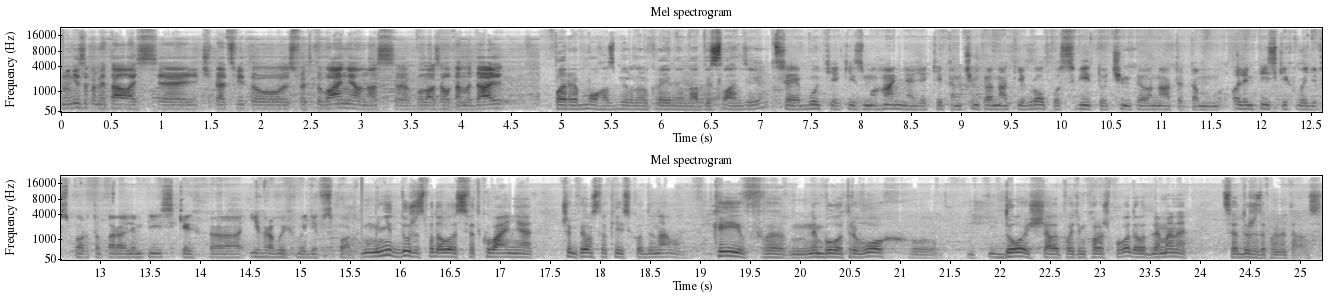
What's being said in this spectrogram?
Мені запам'яталась е, чемпіонат світу з фехтування. У нас е, була золота медаль. Перемога збірної України над Ісландією. Це будь-які змагання, які там чемпіонат Європи, світу, чемпіонати там олімпійських видів спорту, паралімпійських е, ігрових видів спорту. Мені дуже сподобалось святкування чемпіонства київського Динамо. Київ е, не було тривог, дощ, але потім хороша погода. От для мене це дуже запам'яталося.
